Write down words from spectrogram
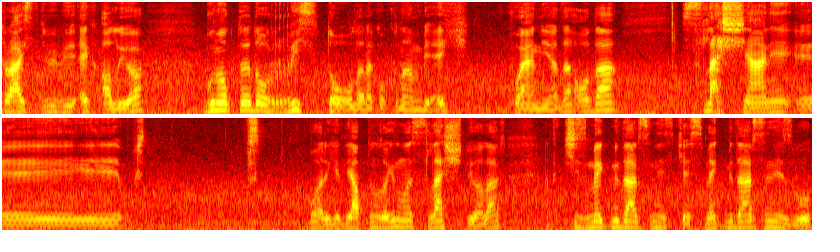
Christ gibi bir ek alıyor. Bu noktada da o Risto olarak okunan bir ek. Quenya'da. O da slash yani eee, bu hareket yaptığınız vakit ona slash diyorlar. Artık çizmek mi dersiniz, kesmek mi dersiniz bu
